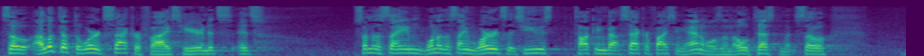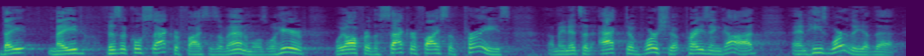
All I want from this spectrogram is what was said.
So I looked up the word sacrifice here, and it's, it's some of the same, one of the same words that's used talking about sacrificing animals in the Old Testament. So they made physical sacrifices of animals. Well, here we offer the sacrifice of praise. I mean, it's an act of worship, praising God, and He's worthy of that.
